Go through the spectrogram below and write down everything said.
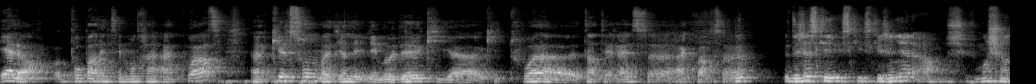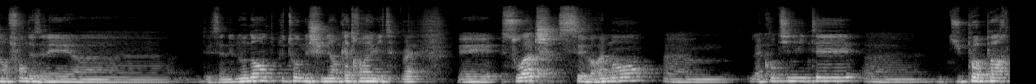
Et alors, pour parler de ces montres à, à quartz, euh, quels sont, on va dire, les, les modèles qui, euh, qui toi, euh, t'intéressent euh, à quartz euh Déjà, ce qui est, ce qui, ce qui est génial, alors, je- moi je suis un enfant des années, euh, des années 90 plutôt, mais je suis né en 88. Ouais. Et Swatch, c'est vraiment euh, la continuité euh, du pop art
